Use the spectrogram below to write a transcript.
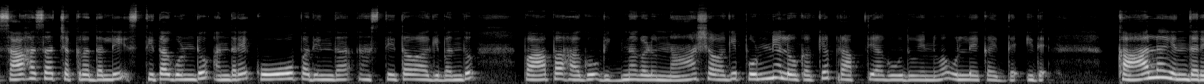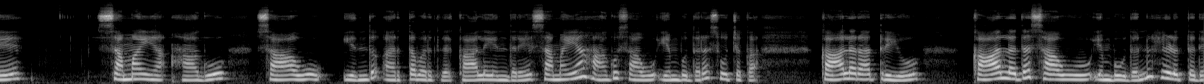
ಸಾಹಸ ಚಕ್ರದಲ್ಲಿ ಸ್ಥಿತಗೊಂಡು ಅಂದರೆ ಕೋಪದಿಂದ ಸ್ಥಿತವಾಗಿ ಬಂದು ಪಾಪ ಹಾಗೂ ವಿಘ್ನಗಳು ನಾಶವಾಗಿ ಪುಣ್ಯ ಲೋಕಕ್ಕೆ ಪ್ರಾಪ್ತಿಯಾಗುವುದು ಎನ್ನುವ ಉಲ್ಲೇಖ ಇದ್ದೆ, ಇದೆ. ಕಾಲ ಎಂದರೆ ಸಮಯ ಹಾಗೂ ಸಾವು ಎಂದು ಅರ್ಥ ಬರುತ್ತದೆ. ಕಾಲ ಎಂದರೆ ಸಮಯ ಹಾಗೂ ಸಾವು ಎಂಬುದರ ಸೂಚಕ. ಕಾಲರಾತ್ರಿಯು ಕಾಲದ ಸಾವು ಎಂಬುದನ್ನು ಹೇಳುತ್ತದೆ.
